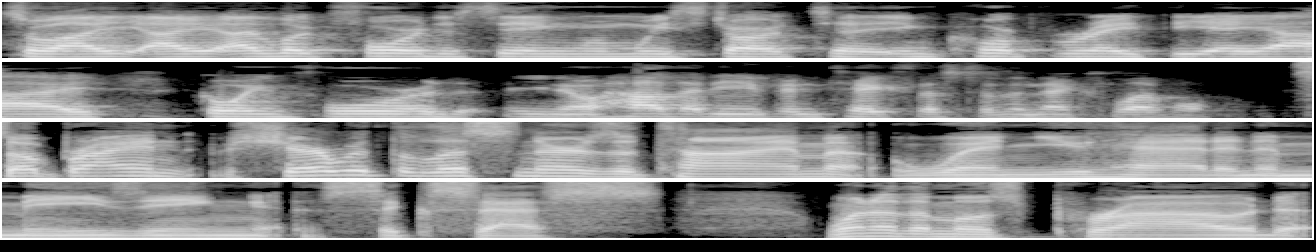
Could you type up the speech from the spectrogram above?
So I, I, I, look forward to seeing when we start to incorporate the AI going forward, you know, how that even takes us to the next level. So Brian, share with the listeners a time when you had an amazing success, one of the most proud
